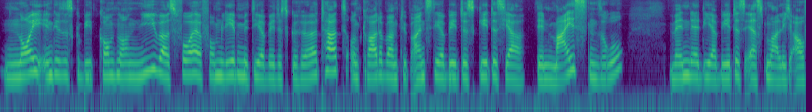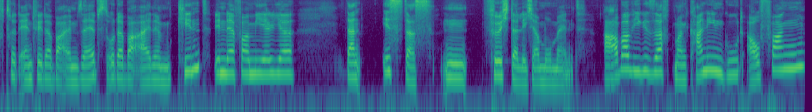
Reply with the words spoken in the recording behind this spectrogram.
neu in dieses Gebiet kommt, noch nie was vorher vom Leben mit Diabetes gehört hat, und gerade beim Typ 1 Diabetes geht es ja den meisten so, wenn der Diabetes erstmalig auftritt, entweder bei einem selbst oder bei einem Kind in der Familie, dann ist das ein fürchterlicher Moment. Aber wie gesagt, man kann ihn gut auffangen.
